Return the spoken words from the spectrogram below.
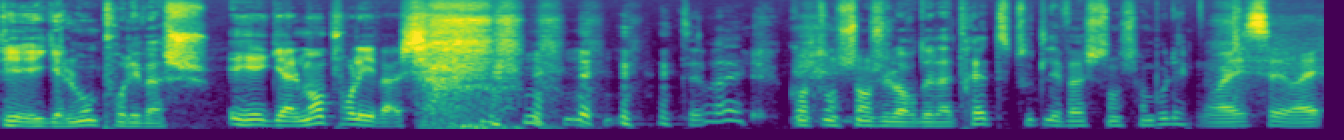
Et également pour les vaches. Et également pour les vaches. c'est vrai. Quand on change l'heure de la traite, toutes les vaches sont chamboulées. Ouais, c'est vrai.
